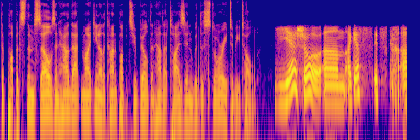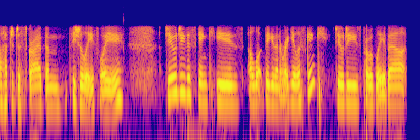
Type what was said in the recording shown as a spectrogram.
the puppets themselves and how that might, you know, the kind of puppets you built and how that ties in with the story to be told? Yeah, sure. Um, I guess it's. I'll have to describe them visually for you. Jilji the skink is a lot bigger than a regular skink. Jilji's probably about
